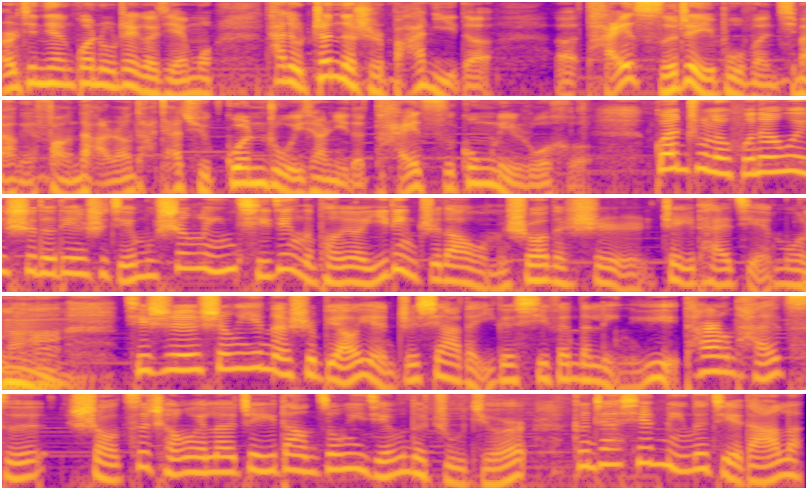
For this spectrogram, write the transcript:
而今天关注这个节目，他就真的是把你的呃台词这一部分起码给放大，让大家去关注一下你的台词功力如何。关注了湖南卫视的电视节目《身临其境》的朋友，一定知道我们说的是这一台节目了啊。嗯其实声音呢是表演之下的一个细分的领域，它让台词首次成为了这一档综艺节目的主角儿，更加鲜明的解答了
